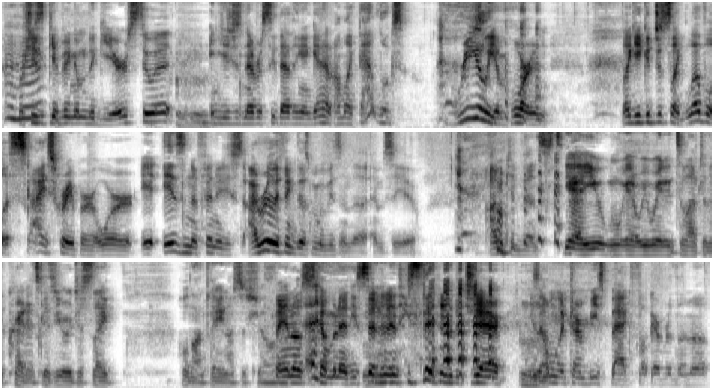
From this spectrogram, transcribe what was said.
where Mm-hmm. she's giving him the gears to it, Mm-hmm. and you just never see that thing again. I'm like, that looks really important. like you could just like level a skyscraper, or it is an Infinity. Stone. I really think this movie's in the MCU. I'm convinced. Yeah, you. Yeah, we waited till after the credits because you were just like, "Hold on, Thanos is showing." up." Thanos is coming in. He's sitting in. He's sitting in the chair. He's Mm-hmm. like, I'm gonna turn Beast back. Fuck everything up.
